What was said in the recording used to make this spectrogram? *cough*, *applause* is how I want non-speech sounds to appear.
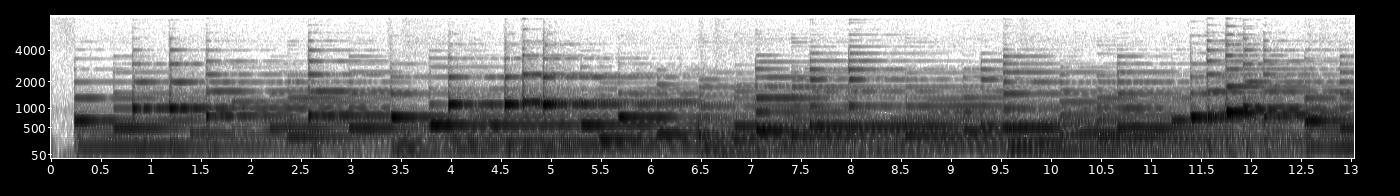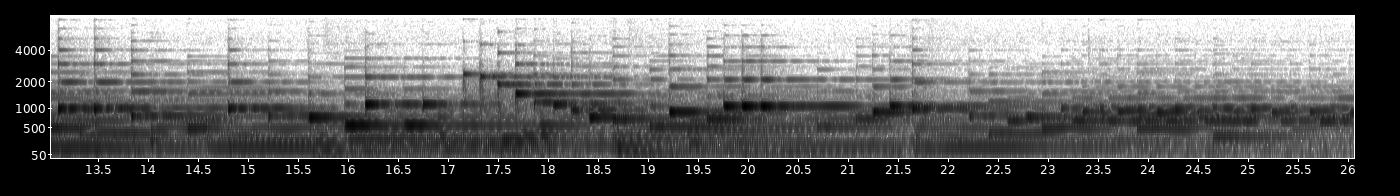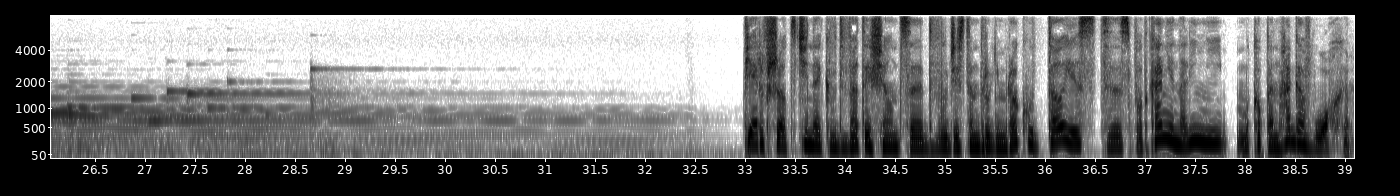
Pierwszy odcinek w 2022 roku to jest spotkanie na linii Kopenhaga-Włochy.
